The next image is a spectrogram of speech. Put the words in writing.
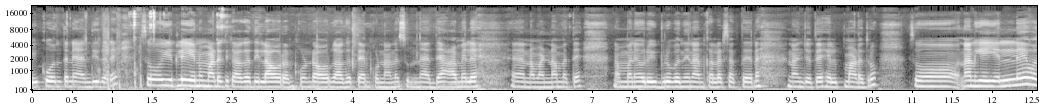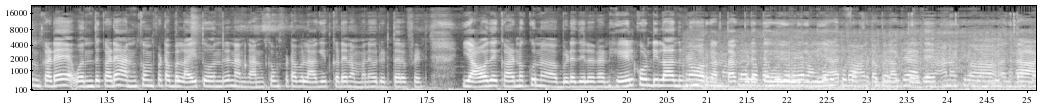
ಬೇಕು ಅಂತಲೇ ಅಂದಿದ್ದಾರೆ. ಸೊ ಇರಲಿ, ಏನು ಮಾಡೋದಕ್ಕಾಗೋದಿಲ್ಲ ಅವ್ರು ಅಂದ್ಕೊಂಡು ಅವ್ರಿಗಾಗುತ್ತೆ ಅಂದ್ಕೊಂಡು ನಾನು ಸುಮ್ಮನೆ ಅದೇ ಆಮೇಲೆ ನಮ್ಮ ಅಣ್ಣ ಮತ್ತು ನಮ್ಮ ಮನೆಯವರು ಇಬ್ಬರು ಬಂದು ನಾನು ಕಲರ್ಸ್ ಹಾಕ್ತಾಯಿದ್ರೆ ನನ್ನ ಜೊತೆ ಹೆಲ್ಪ್ ಮಾಡಿದ್ರು. ಸೊ ನನಗೆ ಎಲ್ಲೇ ಒಂದು ಕಡೆ ಒಂದು ಕಡೆ ಅನ್ಕಂಫರ್ಟಬಲ್ ಆಯಿತು ಅಂದರೆ ನನಗೆ ಅನ್ಕಂಫರ್ಟಬಲ್ ಆಗಿದ್ದ ಕಡೆ ನಮ್ಮ ಮನೆಯವ್ರು ಇರ್ತಾರೆ ಫ್ರೆಂಡ್ಸ್ ಯಾವುದೇ ಕಾರಣಕ್ಕೂ ಬಿಡೋದಿಲ್ಲ. ನಾನು ಹೇಳ್ಕೊಂಡಿಲ್ಲ ಅಂದ್ರೂ ಅವ್ರಿಗೆ ಅರ್ಥ ಆಗ್ಬಿಡುತ್ತೆ ಇಲ್ಲಿ ಯಾರು ಕಂಫರ್ಟಬಲ್ ಆಗ್ತಾ ಇದೆ. ಅಂತ ಆ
